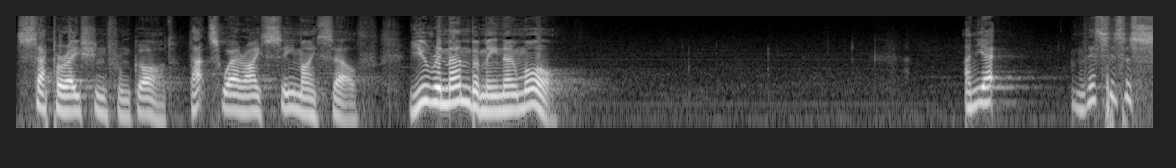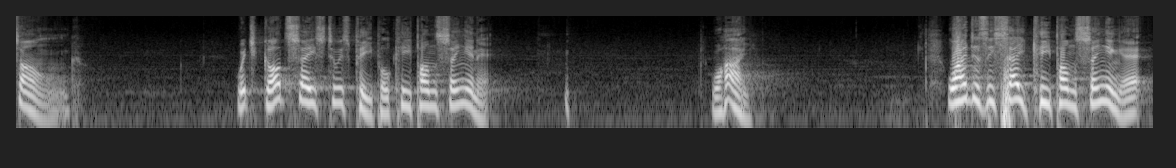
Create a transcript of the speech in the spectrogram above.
separation from God. That's where I see myself. You remember me no more. And yet, this is a song which God says to his people, keep on singing it. Why? Why does he say keep on singing it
